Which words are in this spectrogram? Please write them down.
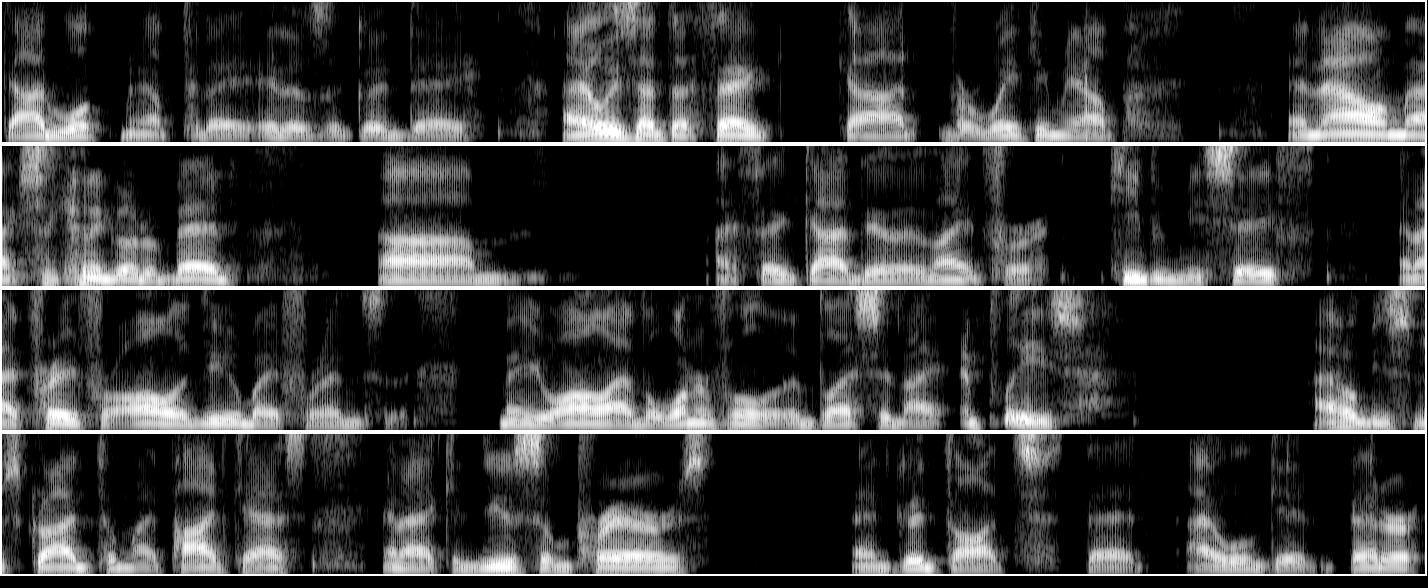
God woke me up today. It is a good day. I always have to thank God for waking me up. And now I'm actually going to go to bed. Um, I thank God the other night for keeping me safe. And I pray for all of you, my friends. May you all have a wonderful and blessed night. And please, I hope you subscribe to my podcast and I can use some prayers and good thoughts that I will get better.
